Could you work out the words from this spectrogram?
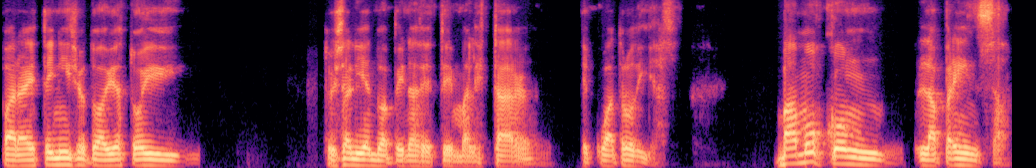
para este inicio todavía estoy, estoy saliendo apenas de este malestar de cuatro días. Vamos con la prensa,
